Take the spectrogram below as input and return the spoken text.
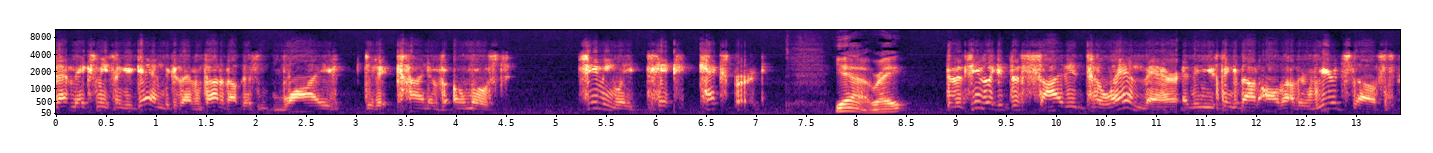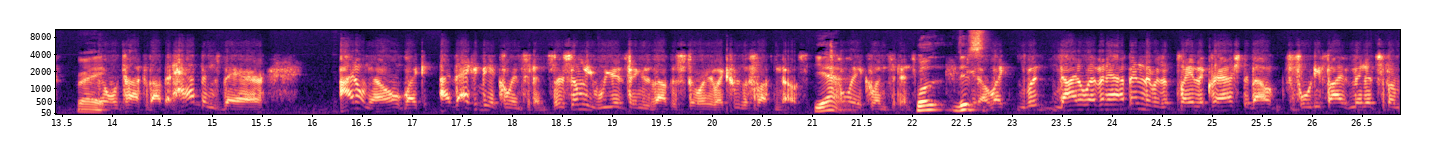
That makes me think again because I haven't thought about this. Why did it kind of almost seemingly pick Kecksburg? Yeah, right. Because it seems like it decided to land there, and then you think about all the other weird stuff Right. that we'll talk about that happens there. I don't know. Like I, that could be a coincidence. There's so many weird things about the story. Like who the fuck knows? Yeah. It's only a coincidence. Well, this- you know, like when 9/11 happened, there was a plane that crashed about 45 minutes from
